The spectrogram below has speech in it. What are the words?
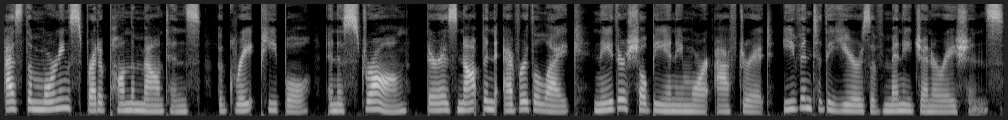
As the morning spread upon the mountains, a great people, and a strong, there has not been ever the like, neither shall be any more after it, even to the years of many generations.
